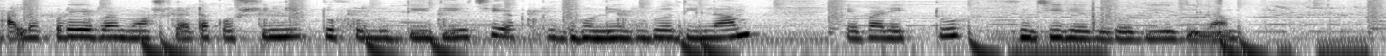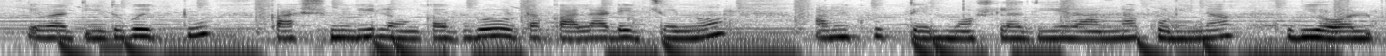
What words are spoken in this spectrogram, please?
ভালো করে এবার মশলাটা কষিয়ে নিয়ে একটু হলুদ দিয়ে দিয়েছি, একটু ধনে গুঁড়ো দিলাম, এবার একটু জিরে গুঁড়ো দিয়ে দিলাম। এবার দিয়ে দেবো একটু কাশ্মীরি লঙ্কা গুঁড়ো, ওটা কালারের জন্য। আমি খুব তেল মশলা দিয়ে রান্না করি না, খুবই অল্প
